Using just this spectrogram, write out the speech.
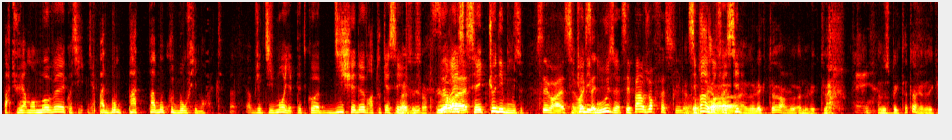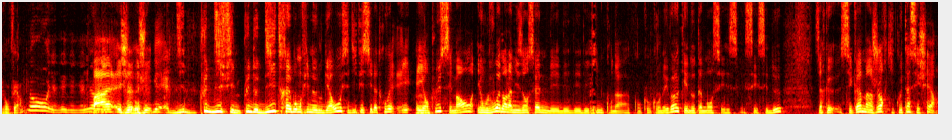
particulièrement mauvais. quoi. Il n'y a pas, de bon, pas, pas beaucoup de bons films, en fait. Euh, Objectivement, il y a peut-être quoi 10 chefs-d'œuvre à tout casser. Ouais, c'est le le C'est vrai. reste, c'est que des bouses. C'est vrai, C'est c'est que vrai. des c'est- bouses. C'est pas un genre facile. C'est pas un genre à- facile. À nos lecteurs, à nos, à nos lecteurs, à nos spectateurs, il y en a qui vont faire non, gna. Bah, je- Mais bon. je- dix- plus de 10 films, plus de 10 très bons films de loup-garou, c'est difficile à trouver. Et, et en plus, c'est marrant, et on le voit dans la mise en scène des, des- des- des films qu'on évoque, et notamment ces, ces- ces- ces deux. C'est-à-dire que c'est quand même un genre qui coûte assez cher,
